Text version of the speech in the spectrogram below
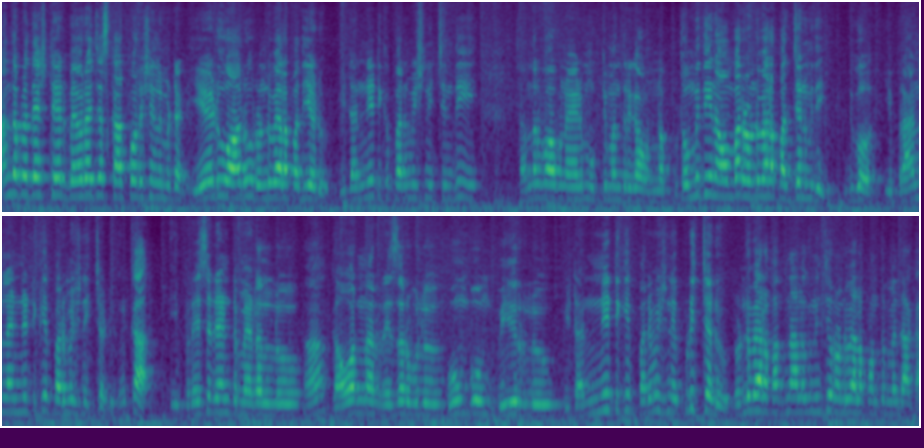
Andhra Pradesh state beverages corporation limited ఏడు ఆరు రెండు వేల పదిహేడు. వీటన్నిటికీ పర్మిషన్ ఇచ్చింది చంద్రబాబు నాయుడు ముఖ్యమంత్రిగా ఉన్నప్పుడు. తొమ్మిది నవంబర్ రెండు వేల పద్దెనిమిది. ఇదిగో ఈ బ్రాండ్లన్నిటికీ పర్మిషన్ ఇచ్చాడు. ఇంకా ఈ ప్రెసిడెంట్ మెడల్లు గవర్నర్ రిజర్వులు బూమ్ బూమ్ బీర్లు వీటన్నిటికీ పర్మిషన్ ఎప్పుడు ఇచ్చాడు? రెండు వేల పద్నాలుగు నుంచి రెండు వేల పంతొమ్మిది దాకా.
